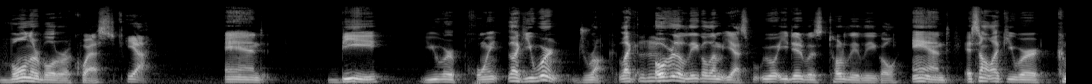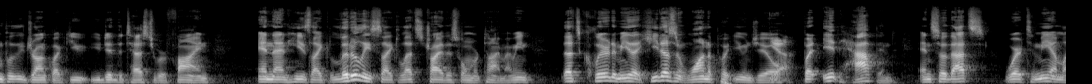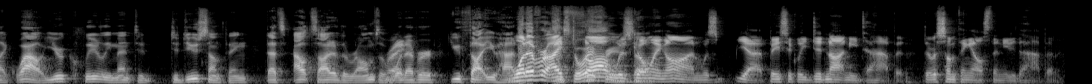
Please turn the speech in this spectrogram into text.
vulnerable request, Yeah. and b you were point like you weren't drunk like Mm-hmm. over the legal limit yes what you did was totally legal and it's not like you were completely drunk like you you did the test you were fine and then he's like literally it's like let's try this one more time i mean that's clear to me that he doesn't want to put you in jail Yeah. but it happened and so that's where to me i'm like wow you're clearly meant to to do something that's outside of the realms of Right. whatever you thought you had Whatever I thought was going on was, yeah, basically did not need to happen. There was something else that needed to happen.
